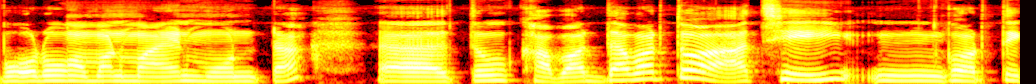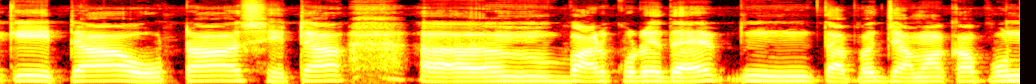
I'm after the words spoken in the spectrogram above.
বড় আমার মায়ের মনটা। তো খাবার দাবার তো আছেই ঘর থেকে এটা, ওটা, সেটা বার করে দেয়। তারপর জামা কাপড়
